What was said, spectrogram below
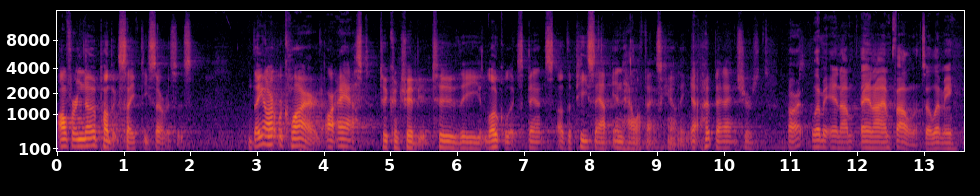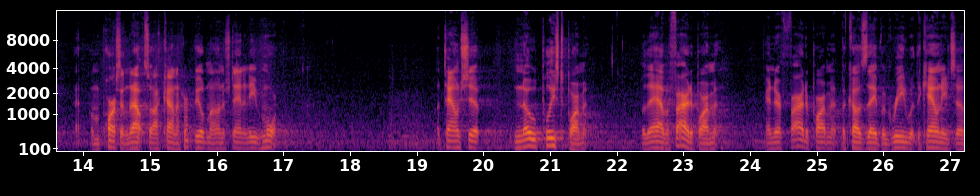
offer no public safety services they aren't required or asked to contribute to the local expense of the PSAP in Halifax County. I hope that answers. All right, let me, and I'm, and I am following, so let me, I'm parsing it out so I kind of build my understanding even more. A township, no police department, but they have a fire department, and their fire department, because they've agreed with the county to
